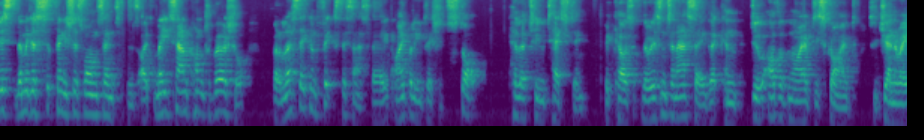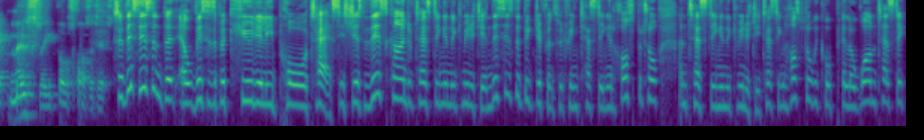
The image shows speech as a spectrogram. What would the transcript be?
this, let me just finish this one sentence. It may sound controversial, but unless they can fix this assay, I believe they should stop pillar two testing because there isn't an assay that can do other than I've described to generate mostly false positives. So this isn't that oh this is a peculiarly poor test. It's just this kind of testing in the community and this is the big difference between testing in hospital and testing in the community. Testing in hospital we call pillar 1 testing,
